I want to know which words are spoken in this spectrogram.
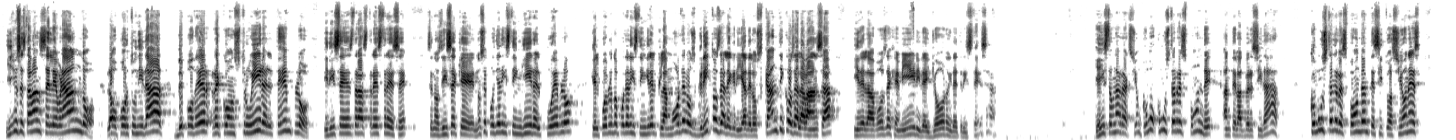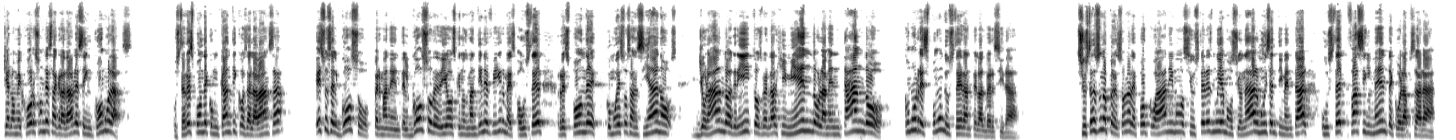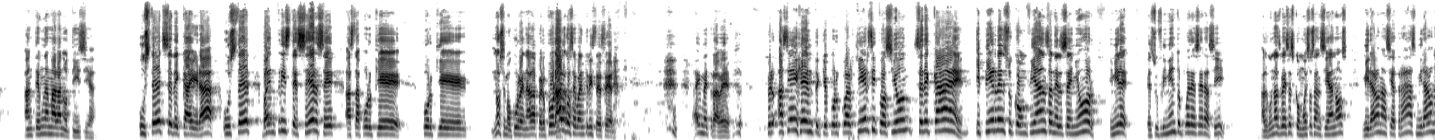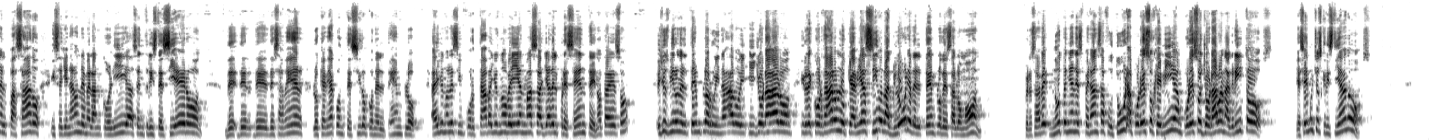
Y ellos estaban celebrando la oportunidad de poder reconstruir el templo. Y dice Esdras 3:13, se nos dice que no se podía distinguir el pueblo, que el pueblo no podía distinguir el clamor de los gritos de alegría, de los cánticos de alabanza, y de la voz de gemir y de lloro y de tristeza. Y ahí está una reacción. ¿Cómo, ¿Cómo usted responde ante la adversidad? ¿Cómo usted responde ante situaciones que a lo mejor son desagradables e incómodas? ¿Usted responde con cánticos de alabanza? Eso es el gozo permanente, el gozo de Dios que nos mantiene firmes. O usted responde como esos ancianos, llorando a gritos, ¿verdad? Gimiendo, lamentando, ¿Cómo responde usted ante la adversidad? Si usted es una persona de poco ánimo, si usted es muy emocional, muy sentimental, usted fácilmente colapsará ante una mala noticia. Usted se decaerá, usted va a entristecerse hasta porque, porque, no se me ocurre nada, pero por algo se va a entristecer. Ahí me trabé. Pero así hay gente que por cualquier situación se decaen y pierden su confianza en el Señor. Y mire, el sufrimiento puede ser así. Algunas veces como esos ancianos miraron hacia atrás, miraron el pasado y se llenaron de melancolía, se entristecieron de, de, de, saber lo que había acontecido con el templo. A ellos no les importaba, ellos no veían más allá del presente. ¿Nota eso? Ellos vieron el templo arruinado y, lloraron y recordaron lo que había sido la gloria del templo de Salomón. Pero, ¿sabe? No tenían esperanza futura, por eso gemían, por eso lloraban a gritos. Y así hay muchos cristianos.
